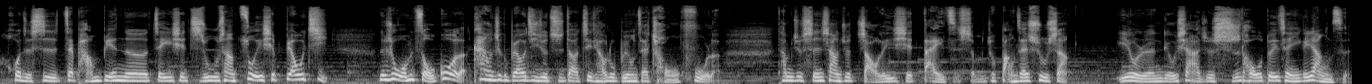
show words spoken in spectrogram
或者是在旁边呢，这一些植物上做一些标记。那如果我们走过了，看到这个标记，就知道这条路不用再重复了。”他们就身上就找了一些袋子什么，就绑在树上。也有人留下就是石头堆成一个样子。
